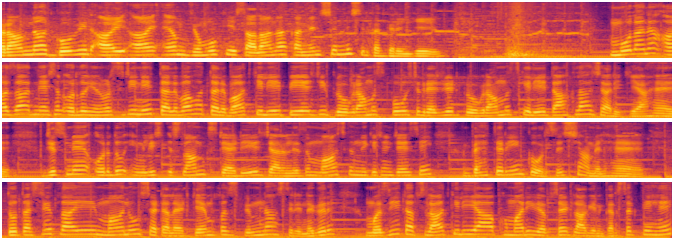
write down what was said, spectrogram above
Ramnath Kovind I I M Jammu के सालाना कन्वेंशन में शिरकत करेंगे। मौलाना आज़ाद नेशनल उर्दू यूनिवर्सिटी ने तलबा व तलबात के लिए पीएचडी प्रोग्राम्स, पोस्ट ग्रेजुएट प्रोग्राम्स के लिए दाखिला जारी किया है, जिसमें Urdu, English, Islamic studies, journalism, mass communication जैसे बेहतरीन कोर्सेज शामिल हैं। तो तशरीफ़ लाए मानो सैटेलाइट कैंपस बिमना श्रीनगर। मजीद अफसलात के लिए आप हमारी वेबसाइट लॉग इन कर सकते हैं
